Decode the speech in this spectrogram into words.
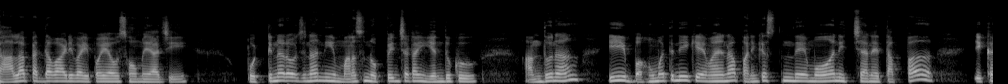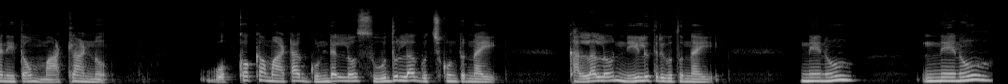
చాలా పెద్దవాడివైపోయావు సోమయాజీ. పుట్టినరోజున నీ మనసు నొప్పించడం ఎందుకు? అందున ఈ బహుమతి నీకేమైనా పనికిస్తుందేమో అని ఇచ్చానే తప్ప ఇక నీతో మాట్లాడను. ఒక్కొక్క మాట గుండెల్లో సూదుల్లా గుచ్చుకుంటున్నాయి. కళ్ళలో నీళ్ళు తిరుగుతున్నాయి. నేను నేను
